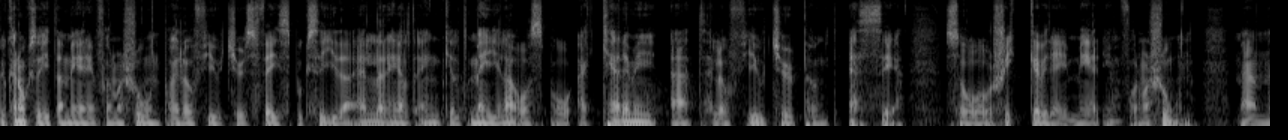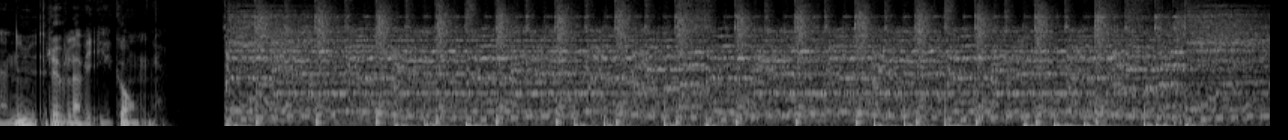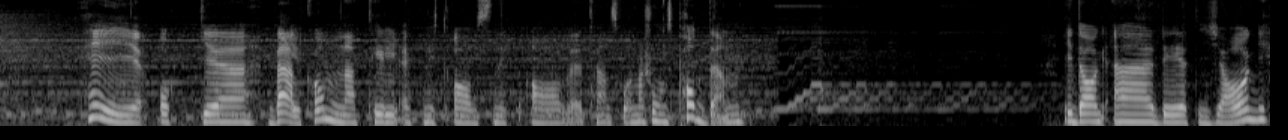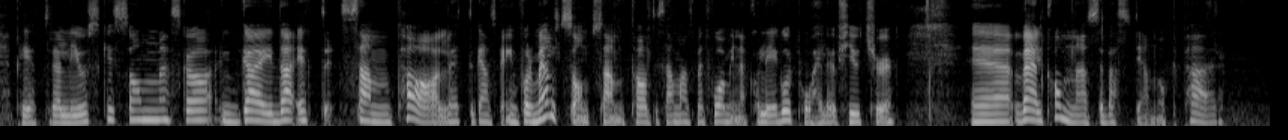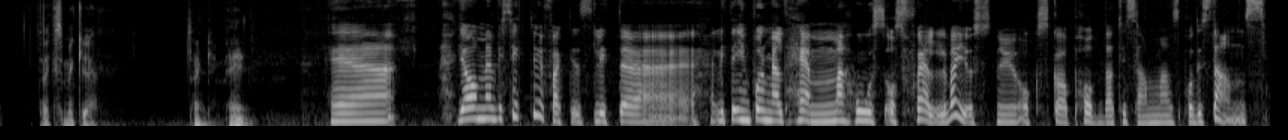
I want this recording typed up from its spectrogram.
Du kan också hitta mer information på Hello Futures Facebook-sida eller helt enkelt mejla oss på academy.hellofuture.se så skickar vi dig mer information. Men nu rullar vi igång. Hej och eh, välkomna till ett nytt avsnitt av Transformationspodden. Idag är det jag, Petra Liuski, som ska guida ett samtal, ett ganska informellt sånt samtal tillsammans med två av mina kollegor på Hello Future. Eh, välkomna Sebastian och Per. Tack så mycket. Tack, hej. Ja, men vi sitter ju faktiskt lite, lite informellt hemma hos oss själva just nu och ska podda tillsammans på distans.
